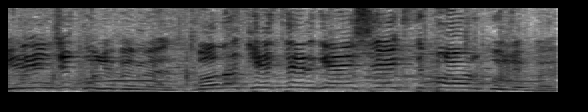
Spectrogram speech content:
Birinci kulübümüz Balıkesir Gençlik Spor Kulübü.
